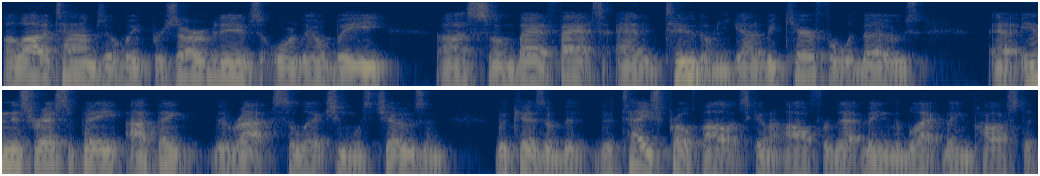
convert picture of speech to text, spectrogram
a lot of times there'll be preservatives or there'll be uh, some bad fats added to them. You got to be careful with those. Uh, in this recipe, I think the right selection was chosen because of the, the taste profile it's going to offer, that being the black bean pasta.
